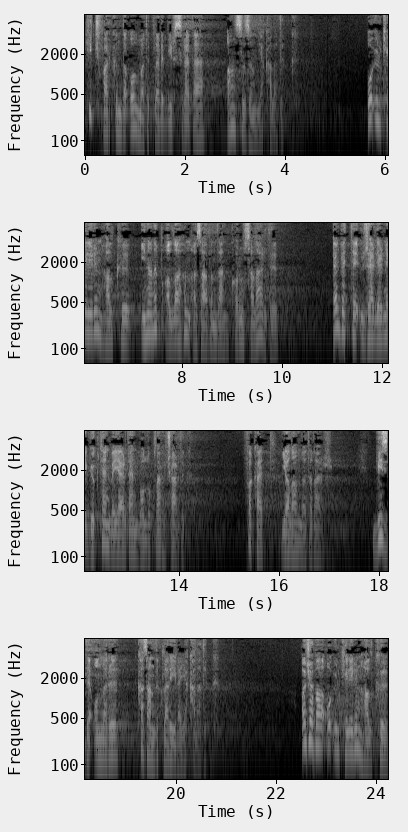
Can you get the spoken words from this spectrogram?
hiç farkında olmadıkları bir sırada ansızın yakaladık. O ülkelerin halkı inanıp Allah'ın azabından korunsalardı, elbette üzerlerine gökten ve yerden bolluklar açardık. Fakat yalanladılar. Biz de onları kazandıklarıyla yakaladık. Acaba o ülkelerin halkı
